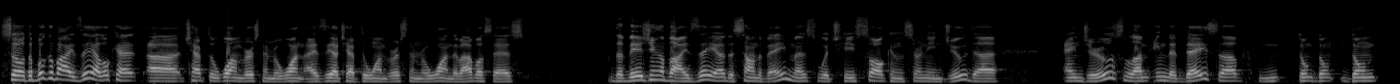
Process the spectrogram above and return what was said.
So the book of Isaiah, look at uh, chapter 1, verse number 1. Isaiah chapter 1, verse number 1. The Bible says, The vision of Isaiah, the son of Amos, which he saw concerning Judah and Jerusalem in the days of, don't, don't, don't,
